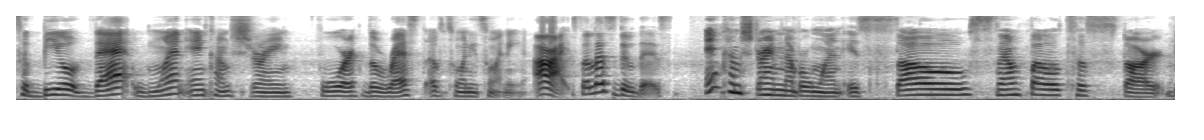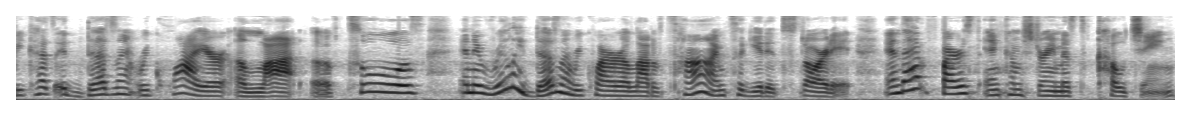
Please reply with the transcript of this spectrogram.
to build that one income stream for the rest of 2020. All right, so let's do this. Income stream number one is so simple to start because it doesn't require a lot of tools and it really doesn't require a lot of time to get it started. And that first income stream is coaching.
